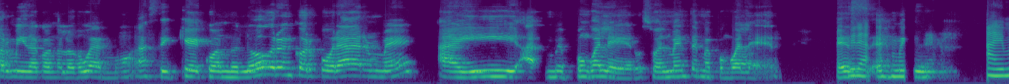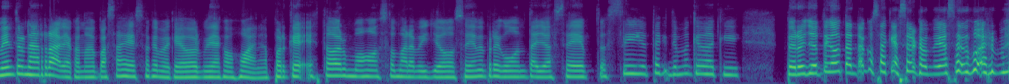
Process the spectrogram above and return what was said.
dormida cuando lo duermo, así que cuando logro incorporarme, ahí ah, me pongo a leer. Usualmente me pongo a leer. Es, Mira, es mi, a mí me entra una rabia cuando me pasa eso, que me quedo dormida con Juana, porque es todo hermoso, maravilloso. Ella me pregunta, yo acepto, sí, yo, te- yo me quedo aquí, pero yo tengo tantas cosas que hacer cuando ella se duerme,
